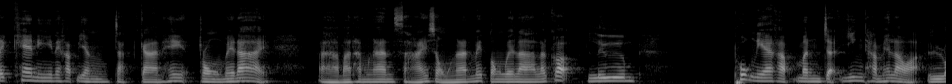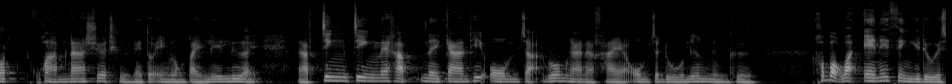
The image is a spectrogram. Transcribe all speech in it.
ล็ก ๆ แค่นี้นะครับ ยังจัดการให้ตรงไม่ได้อ่ามาทำงานสายส่งงานไม่ตรงเวลาแล้วก็ลืม พวกนี้ครับ มันจะยิ่งทำให้เราอะลดความน่าเชื่อถือในตัวเองลงไปเรื่อยๆนะครับจริง ๆ นะครับในการที่โอมจะร่วมงานกับใครอะโอมจะดูเรื่องหนึ่งคือ เขาบอกว่า anything you do is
